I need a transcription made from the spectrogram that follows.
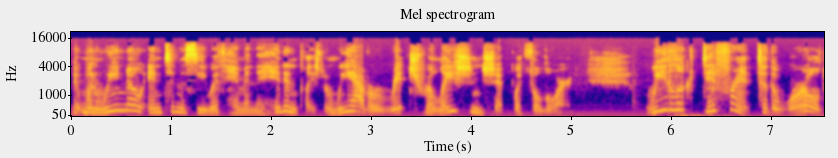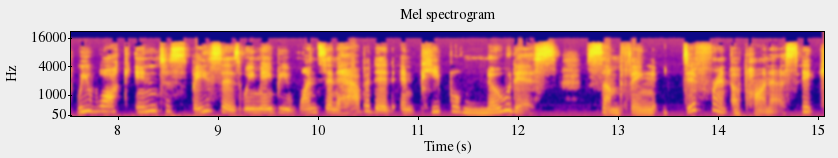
that when we know intimacy with Him in the hidden place, when we have a rich relationship with the Lord, we look different to the world. We walk into spaces we may be once inhabited, and people notice something different upon us. It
